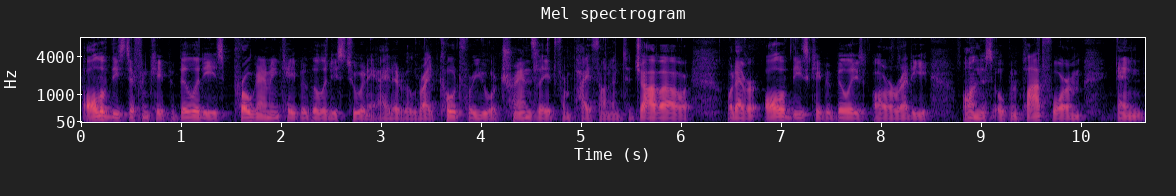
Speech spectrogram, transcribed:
all of these different capabilities, programming capabilities to an AI that will write code for you or translate from Python into Java or whatever, all of these capabilities are already on this open platform. And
